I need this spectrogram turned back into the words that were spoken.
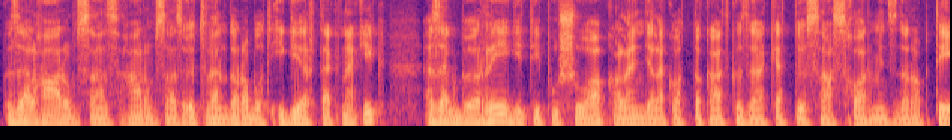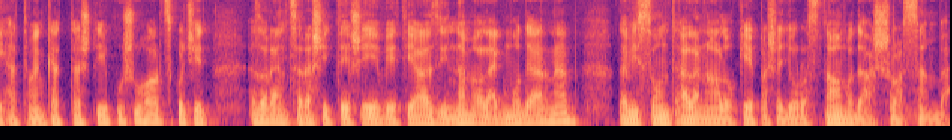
közel 300-350 darabot ígértek nekik, ezekből régi típusúak, a lengyelek adtak át közel 230 darab T-72-es típusú harckocsit, ez a rendszeresítés évét jelzi, nem a legmodernebb, de viszont ellenálló képes egy orosz támadással szembe.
